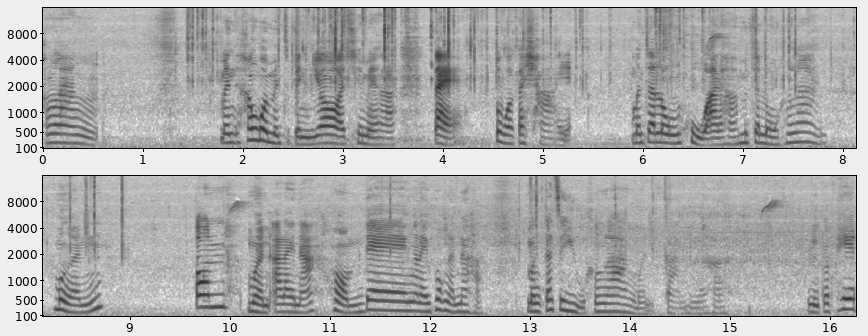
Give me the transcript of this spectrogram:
ข้างล่าง มันข้างบนมันจะเป็นยอดใช่ไหมคะแต่ตัวกระชายเนี่ยมันจะลงหัวนะคะ มันจะลงข้างล่างเหมือน ต้นเหมือนอะไรนะ หอมแดงอะไรพวกนั้นนะคะ มันก็จะอยู่ข้างล่างเหมือนกันนะคะ หรือประเภท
